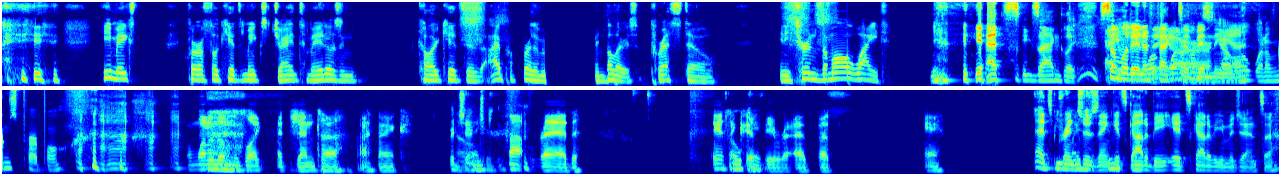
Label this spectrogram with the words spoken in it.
He makes chlorophyll kids makes giant tomatoes, and color kid says, "I prefer them in colors." Presto, and he turns them all white. yes, exactly. Somewhat Actually, ineffective one of in them's the. yellow, Uh, one of them's purple. One of them is like magenta, I think. Magenta. It's not red. I guess it Okay. could be red, but it's Beat my printer's ink. It's got to be. It's got to be magenta.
